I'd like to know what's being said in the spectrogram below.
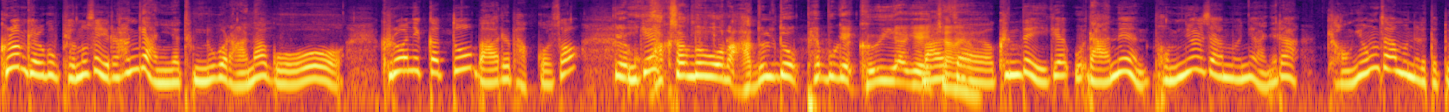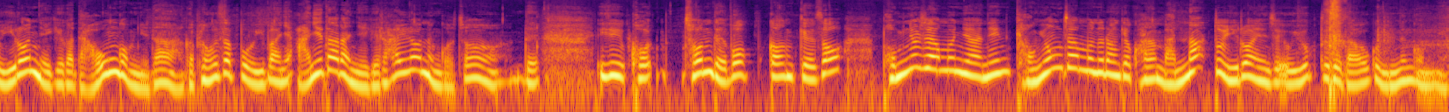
그럼 결국 변호사 일을 한 게 아니냐 등록을 안 하고 그러니까 또 말을 바꿔서 그 이게- 확상도 의원 아들도 페북에 그 이야기 했잖아요. 맞아요. 근데 이게 나는 법률 자문이 아니라 경영 자문을 했다 또 이런 얘기가 나온 겁니다. 그러니까 변호사법 위반이 아니다라는 얘기를 하려는 거죠. 근데 거- 전 대법관께서 법률 자문이 아닌 경영 자문을 한 게 과연 맞나? 또 이런 이제 의혹들이 나오고 있는 겁니다.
